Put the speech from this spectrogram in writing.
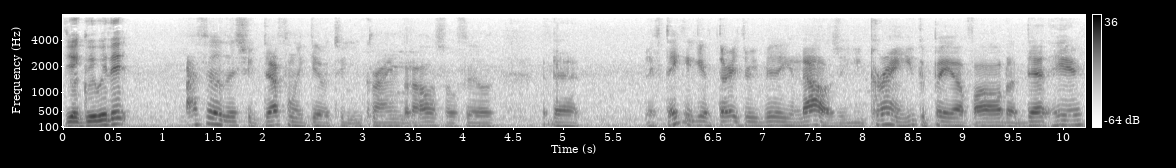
Do you agree with it? I feel they should definitely give it to Ukraine, but I also feel that if they could give thirty-three billion dollars to Ukraine, you could pay off all the debt here.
